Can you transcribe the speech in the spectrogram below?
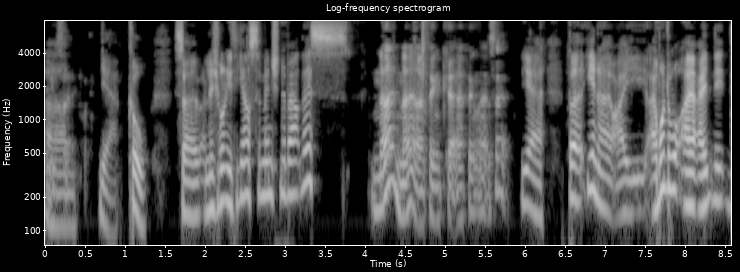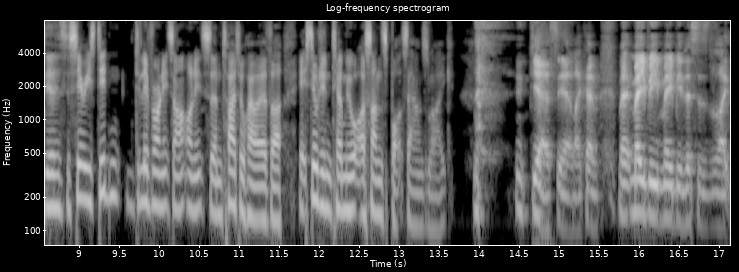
Um, exactly. Um, yeah, cool. So unless you want anything else to mention about this. No, no, I think uh, I think that's it. Yeah, but you know, I I wonder what I, I the, the series didn't deliver on its on its um, title. However, it still didn't tell me what a sunspot sounds like. yes, yeah, like um, maybe maybe this is like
